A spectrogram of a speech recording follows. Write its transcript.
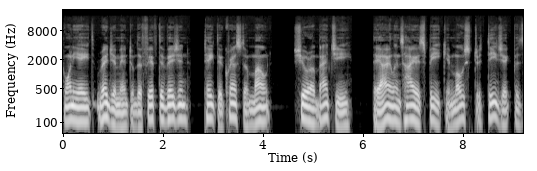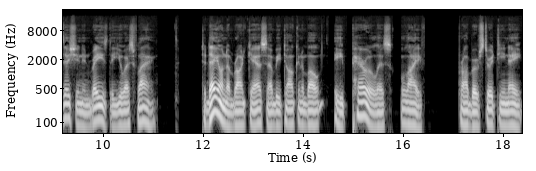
28th Regiment of the 5th Division take the crest of Mount Suribachi, the island's highest peak and most strategic position, and raise the U.S. flag. Today on the broadcast, I'll be talking about a perilous life. Proverbs 13:8.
